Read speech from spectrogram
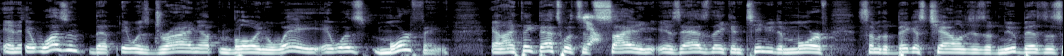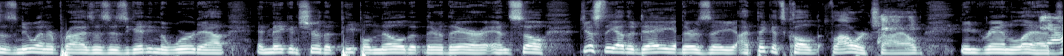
and it wasn't that it was drying up and blowing away, it was morphing. And I think that's what's Yeah. exciting is as they continue to morph, some of the biggest challenges of new businesses, new enterprises is getting the word out and making sure that people know that they're there. And so just the other day, there's a, I think it's called Flower Child in Grand Ledge. Yeah.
